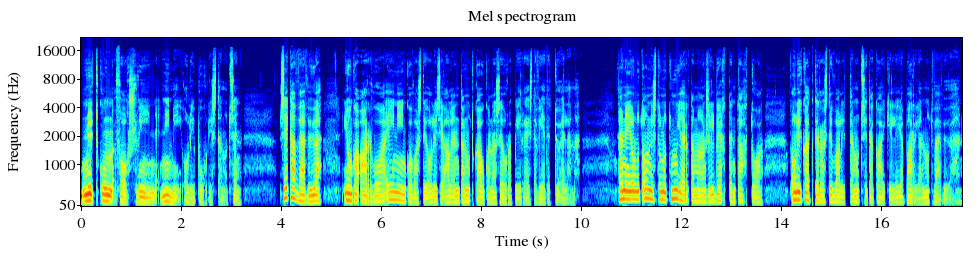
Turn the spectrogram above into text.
nyt kun Forchevin nimi oli puhdistanut sen. Sekä vävyä jonka arvoa ei niin kovasti olisi alentanut kaukana seurapiireistä vietetty elämä. Hän ei ollut onnistunut nujertamaan Gilberten tahtoa, oli katkerasti valittanut sitä kaikille ja parjannut vävyään.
